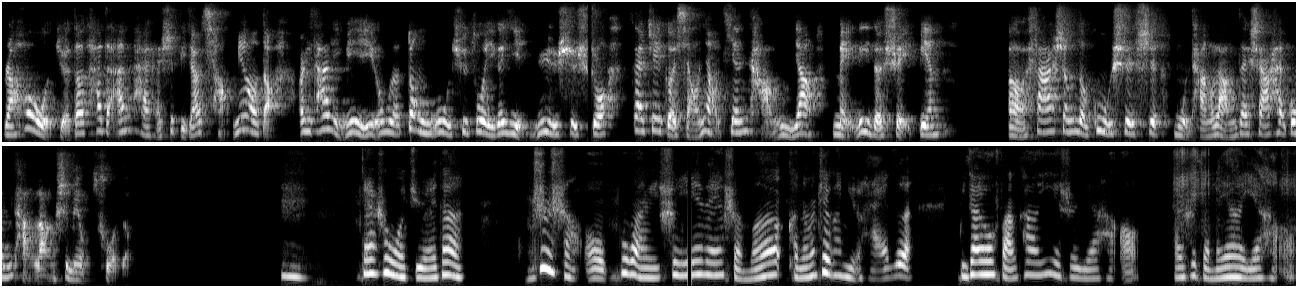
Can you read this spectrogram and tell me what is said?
然后我觉得它的安排还是比较巧妙的，而且它里面也用了动物去做一个隐喻，是说在这个小鸟天堂一样美丽的水边，呃，发生的故事是母螳螂在杀害公螳螂是没有错的。嗯，但是我觉得，至少不管是因为什么，可能这个女孩子比较有反抗意识也好，还是怎么样也好，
